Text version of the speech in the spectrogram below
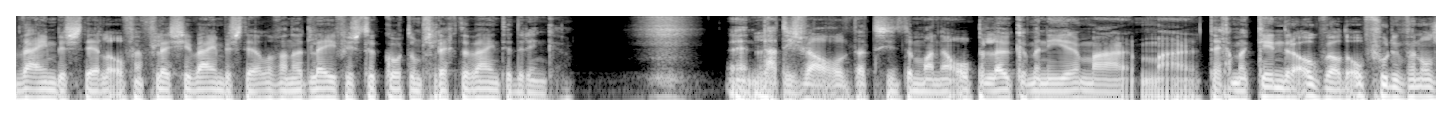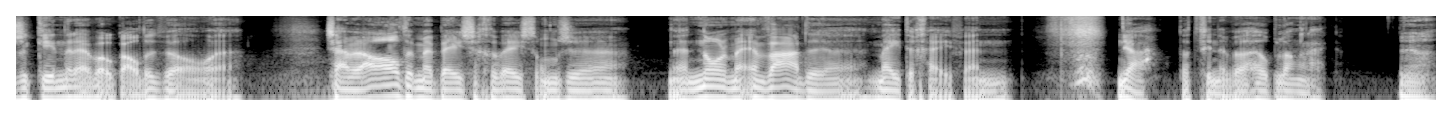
wijn bestellen of een flesje wijn bestellen. Van het leven is te kort om slechte wijn te drinken. En dat is wel, dat zit de mannen op een leuke manier. Maar, maar tegen mijn kinderen ook wel. De opvoeding van onze kinderen hebben we ook altijd wel, eh, zijn we wel altijd mee bezig geweest om ze eh, normen en waarden mee te geven. En ja, dat vinden we wel heel belangrijk. Ja.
